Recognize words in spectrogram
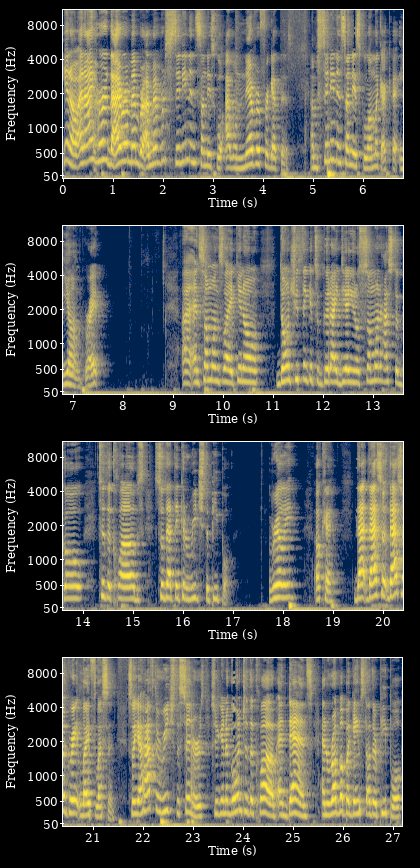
You know, and I heard that. I remember, I remember sitting in Sunday school. I will never forget this. I'm sitting in Sunday school. I'm like a, a young, right? Uh, and someone's like, you know, don't you think it's a good idea? You know, someone has to go to the clubs so that they can reach the people. Really? Okay. That that's a that's a great life lesson. So you have to reach the sinners. So you're going to go into the club and dance and rub up against other people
